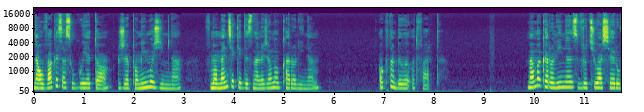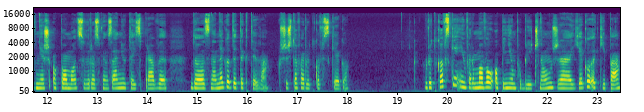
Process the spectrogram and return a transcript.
Na uwagę zasługuje to, że pomimo zimna, w momencie kiedy znaleziono Karolinę, okna były otwarte. Mama Karoliny zwróciła się również o pomoc w rozwiązaniu tej sprawy do znanego detektywa Krzysztofa Rutkowskiego. Rutkowski informował opinię publiczną, że jego ekipa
